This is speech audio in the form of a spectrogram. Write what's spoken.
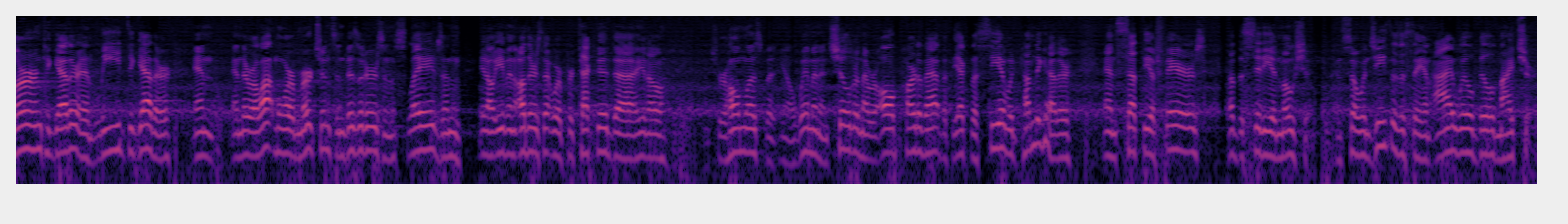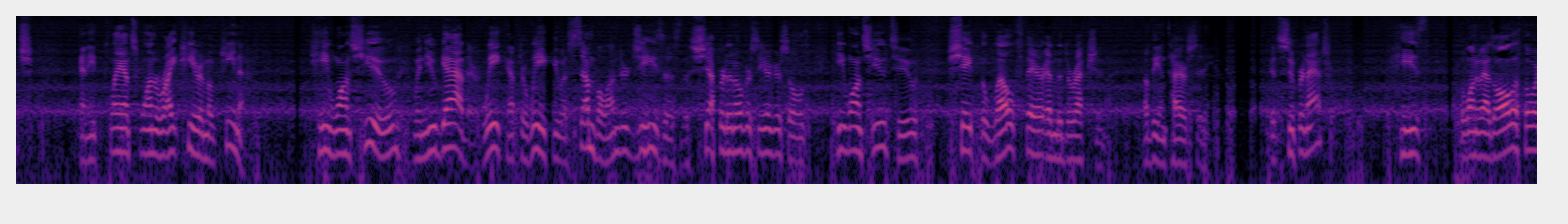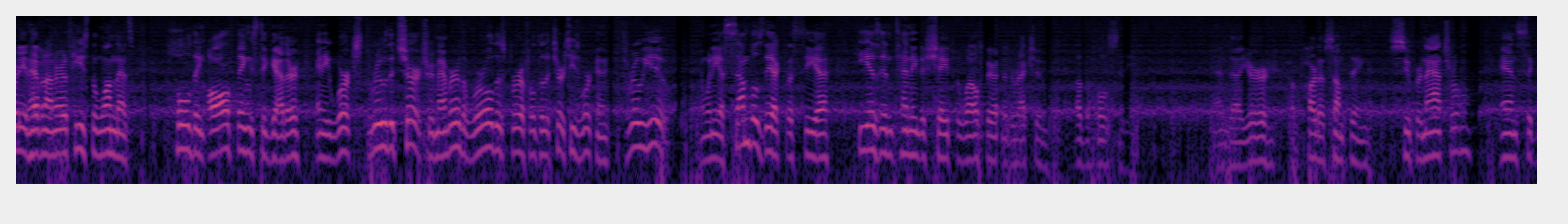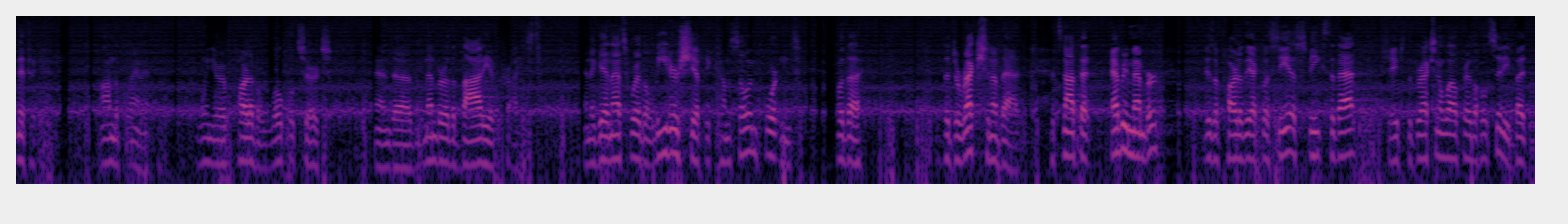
learn together and lead together. And, and there were a lot more merchants and visitors and slaves and, you know, even others that were protected, uh, you know, I'm sure homeless, but, you know, women and children that were all part of that. But the ecclesia would come together and set the affairs of the city in motion. And so when Jesus is saying, I will build my church, and he plants one right here in Mokena, he wants you, when you gather week after week, you assemble under Jesus, the shepherd and overseer of your souls. He wants you to shape the welfare and the direction of the entire city. It's supernatural. He's the one who has all authority in heaven and on earth. He's the one that's holding all things together, and he works through the church. Remember, the world is peripheral to the church. He's working through you. And when he assembles the ecclesia, he is intending to shape the welfare and the direction of the whole city. And uh, you're a part of something supernatural and significant on the planet when you're a part of a local church and uh, a member of the body of Christ. And again, that's where the leadership becomes so important for the the direction of that. It's not that every member is a part of the ecclesia, speaks to that, shapes the direction of welfare of the whole city, but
